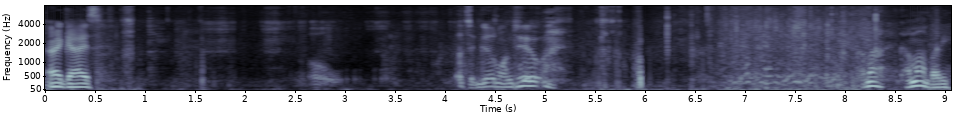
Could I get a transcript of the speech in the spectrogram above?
All right, guys. Oh, that's a good one too. Come on, come on, buddy.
